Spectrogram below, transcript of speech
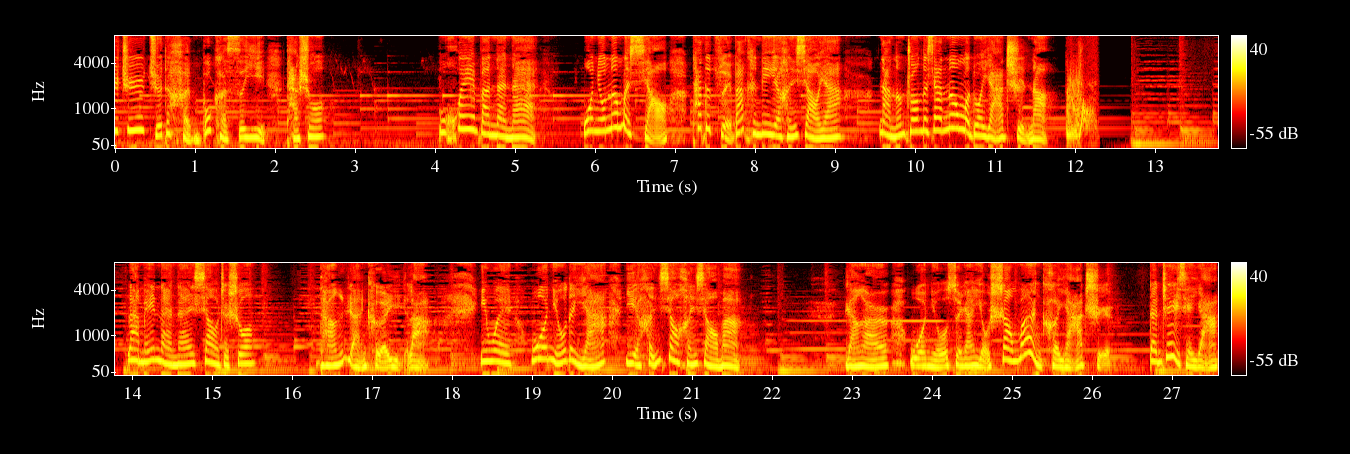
吱吱觉得很不可思议，他说：“不会吧，奶奶，蜗牛那么小，它的嘴巴肯定也很小呀，哪能装得下那么多牙齿呢？”腊梅奶奶笑着说：“当然可以啦，因为蜗牛的牙也很小很小嘛。然而，蜗牛虽然有上万颗牙齿。”但这些牙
